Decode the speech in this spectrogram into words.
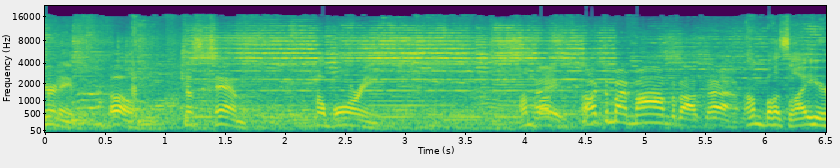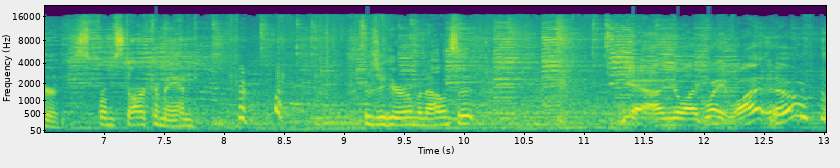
Your name? Oh, just Tim. How boring. I'm Hey, Buzz, talk to my mom about that. I'm Buzz Lightyear from Star Command. Did you hear him announce it? Yeah, and you're like, wait, what? Who?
